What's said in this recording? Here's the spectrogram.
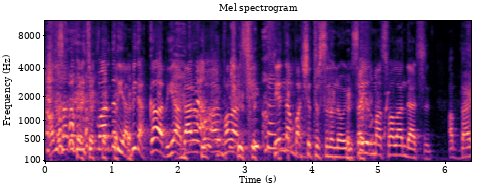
halı sahada böyle tip vardır ya. Bir dakika abi ya ben falan yeniden başlatırsın hani oyunu. Sayılmaz falan dersin. Abi ben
